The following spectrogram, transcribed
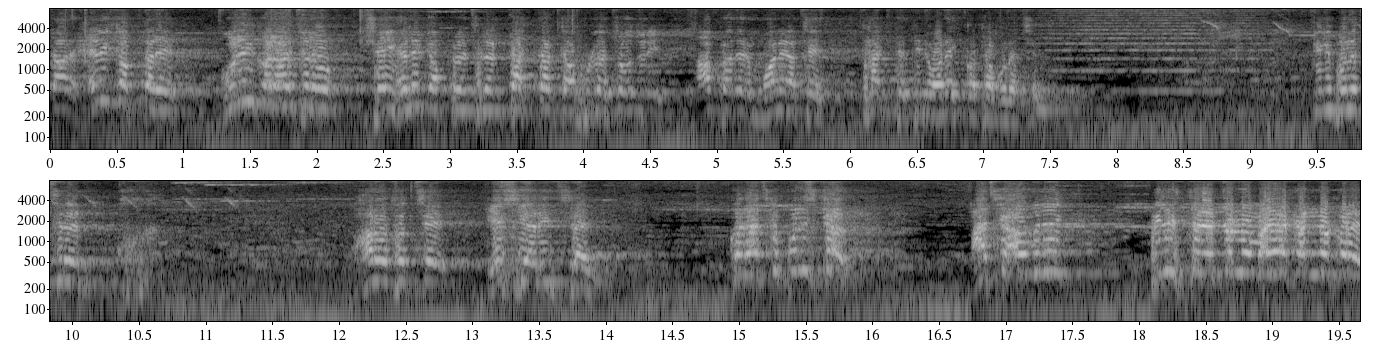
তার হেলিকপ্টারে গুলি করা হয়েছিল। সেই হেলিকপ্টারে ছিলেন ডাক্তার জাফরুল্লাহ চৌধুরী। আপনাদের মনে আছে, থাকতে তিনি অনেক কথা বলেছেন। তিনি বলেছিলেন, ভারত হচ্ছে এশিয়ার ইসরায়েল। কথা আজকে পরিষ্কার। আজকে আওয়ামী লীগ ফিলিস্তিনের জন্য মায়া কান্না করে।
